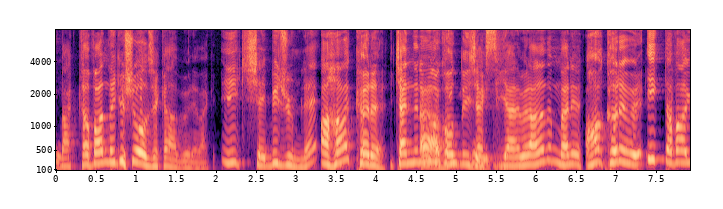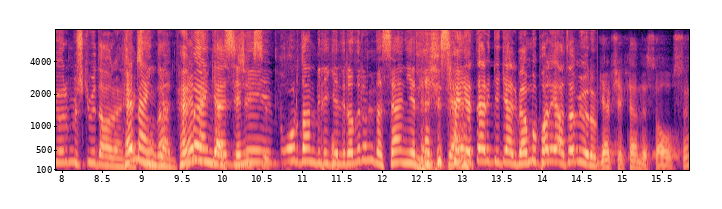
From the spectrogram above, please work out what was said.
bak kafandaki şu olacak abi böyle bak. İlk şey bir cümle. Aha karı. Kendini Ha, bunu kodlayacaksın yani böyle anladın mı? Hani aha karı böyle ilk defa görmüş gibi davranacaksın. Hemen ona. gel. Hemen, gel Seni diyeceksin. oradan bile gelir alırım da sen yeter ki Sen gel. yeter ki gel. Ben bu parayı atamıyorum. Gerçekten de sağ olsun.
